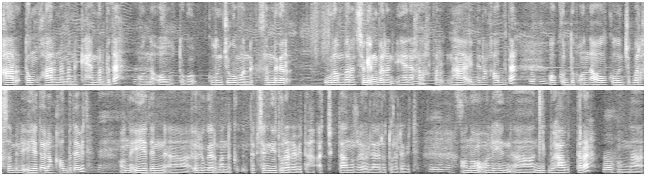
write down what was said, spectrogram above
кар тоңу харынан мандык кәһәм бар буда. Оны ол тугу кулунчугу мандык сандыгар уран барын сүген барын иһере харахпар наха иддена калбыта ол курдук онна ол кулунчук барахсан биле иете өлөн калбыта бит. Оны иетин өлүгер маннык тепсеңни турар бит ачыктан уже өлөрү турар бит. Оны олихин ник быхабыттара онна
